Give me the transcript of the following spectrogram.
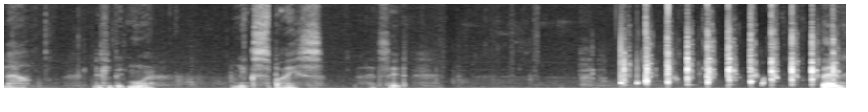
Now a little bit more mixed spice. That's it Then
